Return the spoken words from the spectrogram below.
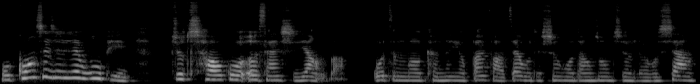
我光是这些物品就超过二三十样了吧？我怎么可能有办法在我的生活当中只留下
